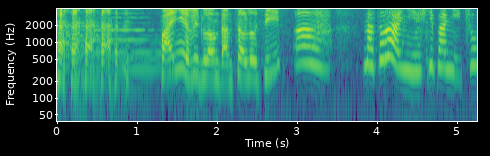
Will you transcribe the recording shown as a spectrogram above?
Fajnie wyglądam, co Lucy? Ach, naturalnie, jaśnie paniczu.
